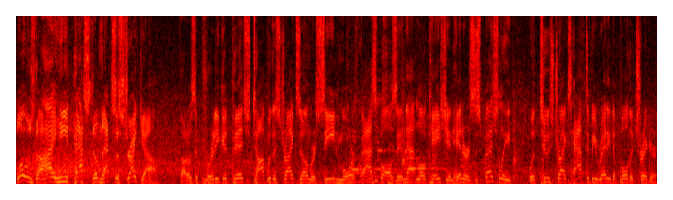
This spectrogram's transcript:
Blows the high heat past him. That's a strikeout. Thought it was a pretty good pitch, top of the strike zone. We're seeing more fastballs in that location. Hitters, especially with two strikes, have to be ready to pull the trigger.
